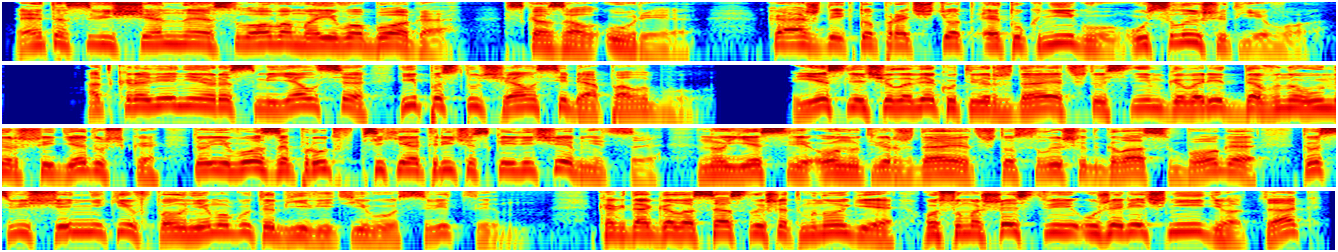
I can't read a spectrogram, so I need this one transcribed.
«Это священное слово моего Бога», – сказал Урия. «Каждый, кто прочтет эту книгу, услышит его». Откровение рассмеялся и постучал себя по лбу. Если человек утверждает, что с ним говорит давно умерший дедушка, то его запрут в психиатрической лечебнице. Но если он утверждает, что слышит глаз Бога, то священники вполне могут объявить его святым. Когда голоса слышат многие, о сумасшествии уже речь не идет, так?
